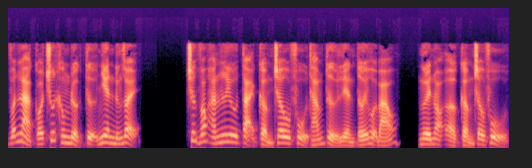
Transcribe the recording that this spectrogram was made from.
vẫn là có chút không được tự nhiên đứng dậy. Trước vóc hắn lưu tại Cẩm Châu phủ thám tử liền tới hội báo, người nọ ở Cẩm Châu phủ.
